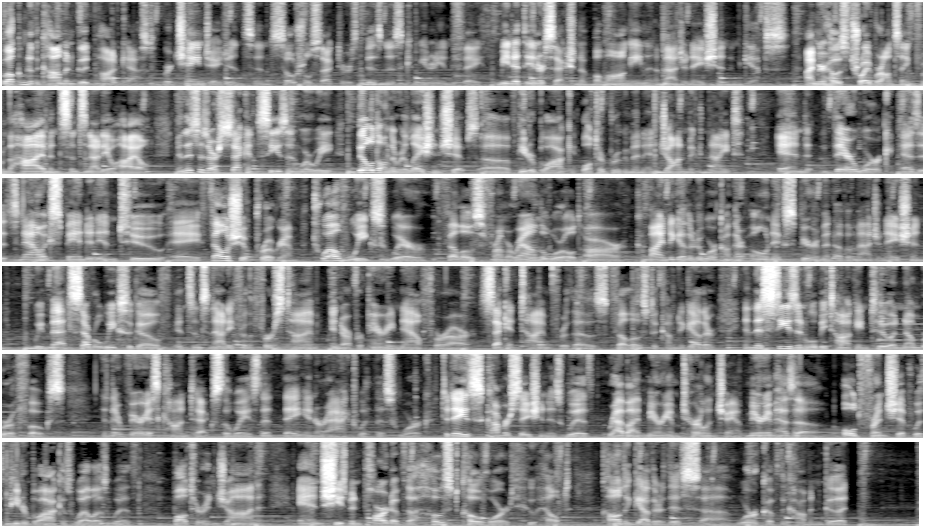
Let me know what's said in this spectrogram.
Welcome to the Common Good Podcast, where change agents in social sectors, business, community, and faith meet at the intersection of belonging, imagination, and gifts. I'm your host, Troy Bronsink from The Hive in Cincinnati, Ohio, and this is our second season where we build on the relationships of Peter Block, Walter Brueggemann, and John McKnight and their work as it's now expanded into a fellowship program 12 weeks where fellows from around the world are combined together to work on their own experiment of imagination. We met several weeks ago in Cincinnati for the first time and are preparing now for our second time for those fellows to come together. And this season, we'll be talking to a number of folks in their various contexts, the ways that they interact with this work. Today's conversation is with Rabbi Miriam Terlinchamp. Miriam has a old friendship with Peter Block as well as with Walter and John, and she's been part of the host cohort who helped call together this uh, work of the common good.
